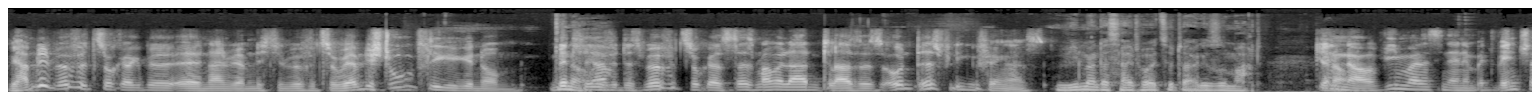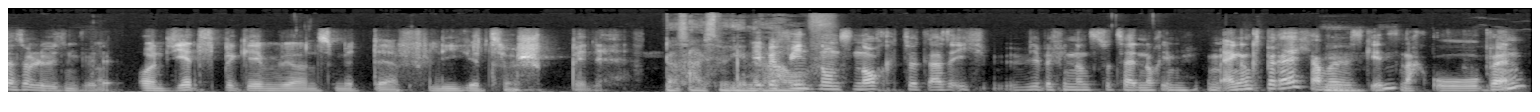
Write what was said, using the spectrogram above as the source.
Wir haben den Würfelzucker, äh, nein, wir haben nicht den Würfelzucker, wir haben die Stubenfliege genommen. Genau. Mit Hilfe des Würfelzuckers, des Marmeladenglases und des Fliegenfängers. Wie man das halt heutzutage so macht. Genau. wie man das in einem Adventure so lösen würde. Und jetzt begeben wir uns mit der Fliege zur Spinne. Das heißt, wir gehen Wir rauf. befinden uns noch, zu, also ich, wir befinden uns zurzeit noch im, im Eingangsbereich, aber Mhm. es geht nach oben.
